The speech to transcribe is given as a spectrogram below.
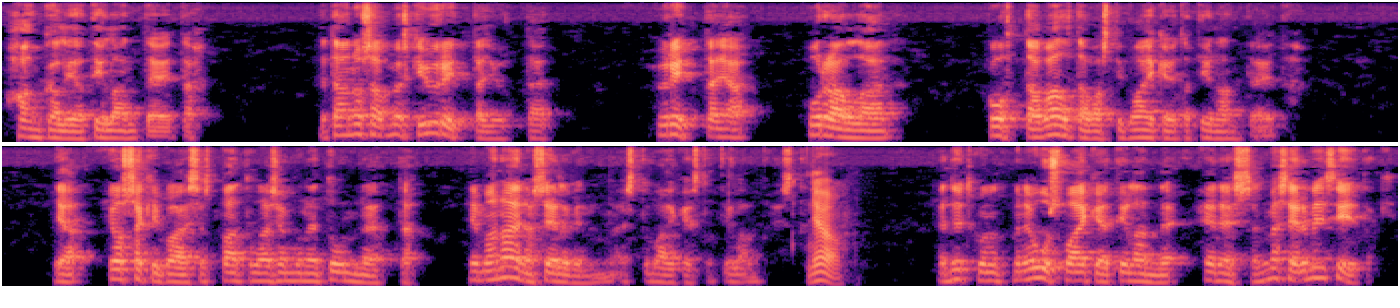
hankalia tilanteita. Ja tämä on osa myöskin yrittäjyyttä. Yrittäjä urallaan kohtaa valtavasti vaikeita tilanteita. Ja jossakin vaiheessa vaan tulee semmoinen tunne, että ja mä oon aina selvinnyt näistä vaikeista tilanteista. Joo. Ja nyt kun on uusi vaikea tilanne edessä, niin mä selvin siitäkin.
